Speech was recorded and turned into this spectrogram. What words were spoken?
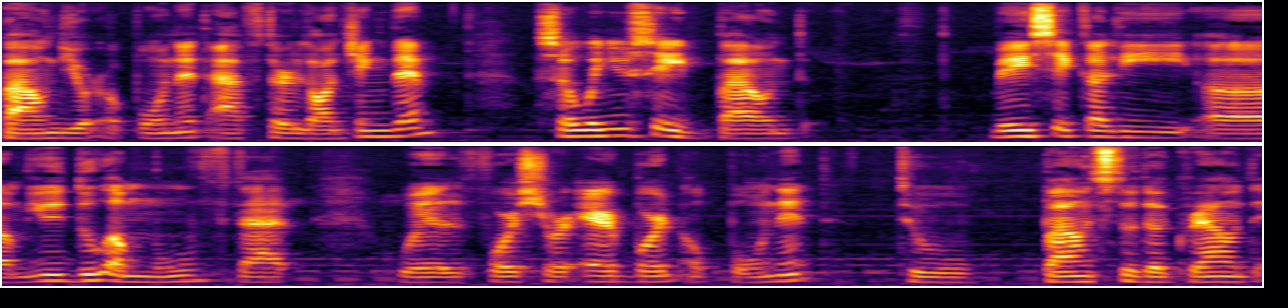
bound your opponent after launching them. So when you say bound, basically um, you do a move that will force your airborne opponent to bounce to the ground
